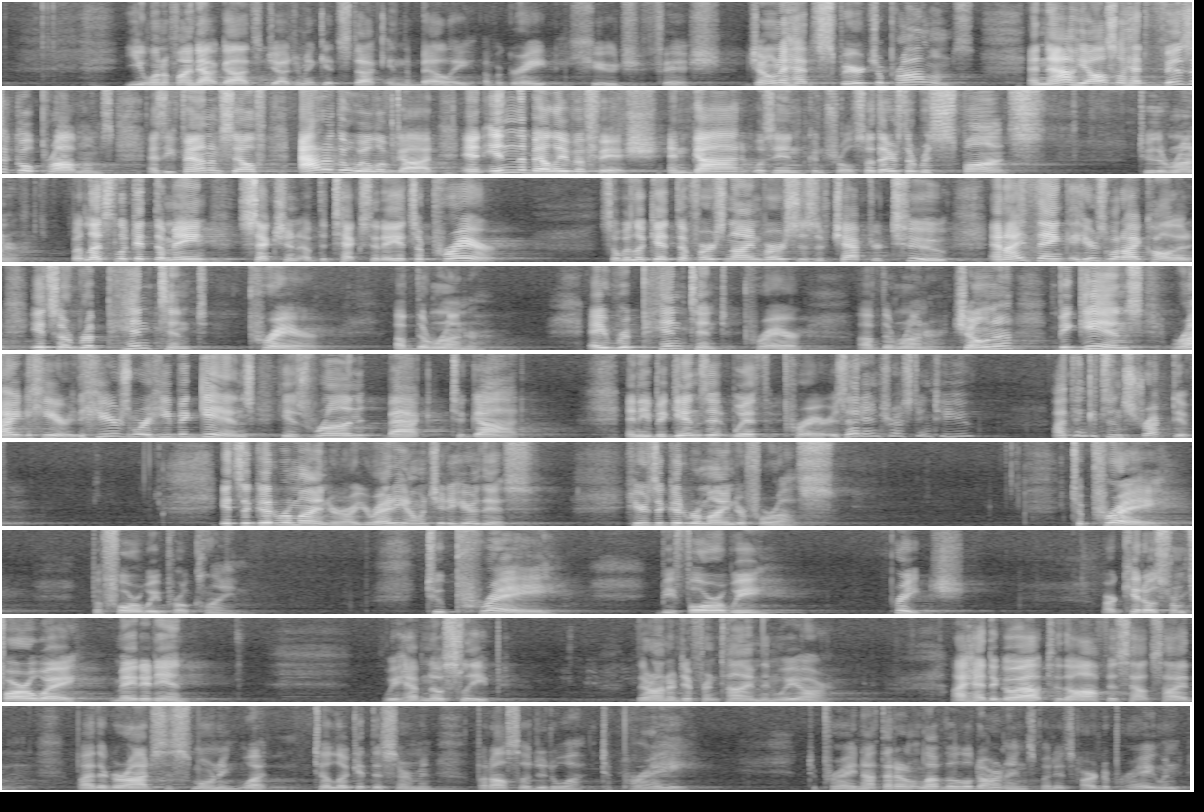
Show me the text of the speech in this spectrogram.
You want to find out God's judgment? Get stuck in the belly of a great, huge fish. Jonah had spiritual problems. And now he also had physical problems as he found himself out of the will of God and in the belly of a fish, and God was in control. So there's the response to the runner. But let's look at the main section of the text today. It's a prayer. So we look at the first nine verses of chapter 2, and I think, here's what I call it it's a repentant prayer of the runner a repentant prayer of the runner. Jonah begins right here. Here's where he begins his run back to God. And he begins it with prayer. Is that interesting to you? I think it's instructive. It's a good reminder. Are you ready? I want you to hear this. Here's a good reminder for us to pray before we proclaim, to pray before we preach. Our kiddos from far away made it in. We have no sleep. They're on a different time than we are. I had to go out to the office outside by the garage this morning, what? To look at the sermon, but also to do what? To pray. To pray. Not that I don't love the little darlings, but it's hard to pray when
